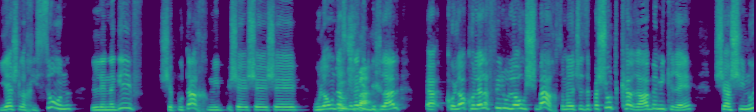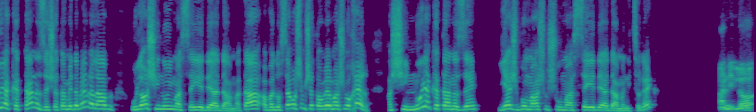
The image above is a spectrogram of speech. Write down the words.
יש לה חיסון לנגיף שפותח, שהוא לא הונדס גנטית בכלל, לא, כולל אפילו לא הושבח. זאת אומרת שזה פשוט קרה במקרה, שהשינוי הקטן הזה שאתה מדבר עליו הוא לא שינוי מעשה ידי אדם. אתה, אבל עושה רושם שאתה אומר משהו אחר. השינוי הקטן הזה, יש בו משהו שהוא מעשה ידי אדם. אני צודק? אני לא...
